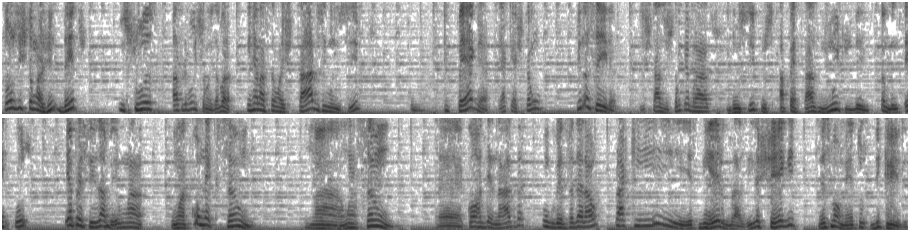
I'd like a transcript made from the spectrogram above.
todos estão agindo dentro de suas atribuições. Agora, em relação a estados e municípios, o que pega é a questão financeira. Os estados estão quebrados, municípios apertados, muitos deles também sem recursos, e é preciso haver uma, uma conexão, uma, uma ação é, coordenada com o governo federal para que esse dinheiro de Brasília chegue nesse momento de crise.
